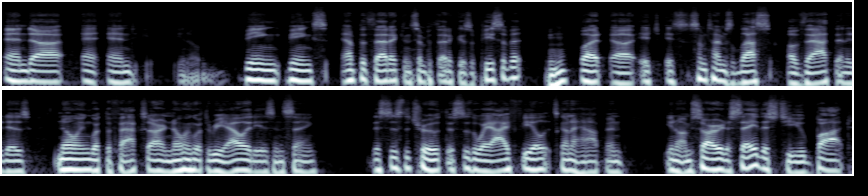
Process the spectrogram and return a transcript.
and uh, and, and you know, being being empathetic and sympathetic is a piece of it, but uh, it, it's sometimes less of that than it is knowing what the facts are, and knowing what the reality is, and saying, "This is the truth. This is the way I feel it's going to happen." You know, I'm sorry to say this to you, but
